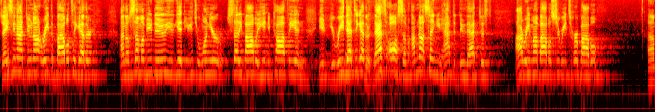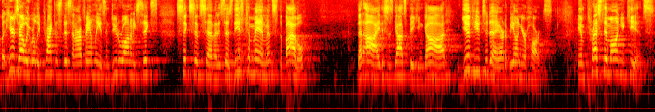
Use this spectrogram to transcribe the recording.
JC and I do not read the Bible together. I know some of you do. You get, you get your one year study Bible, you get your coffee, and you, you read that together. That's awesome. I'm not saying you have to do that. Just, I read my Bible, she reads her Bible. Uh, but here's how we really practice this in our family it's in Deuteronomy 6, 6 and 7. It says, These commandments, the Bible, that I, this is God speaking, God, give you today are to be on your hearts. Impress them on your kids,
